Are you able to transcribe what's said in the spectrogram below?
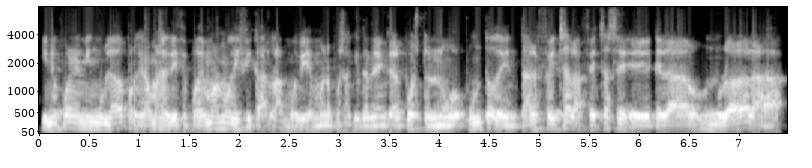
y no pone en ningún lado porque, vamos, dice, podemos modificarla. Muy bien, bueno, pues aquí tendrían que haber puesto un nuevo punto de en tal fecha, la fecha se eh, queda anulada, la,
